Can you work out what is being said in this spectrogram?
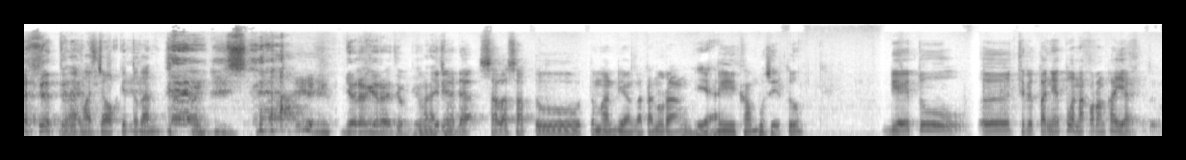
Jadi ngocok gitu kan. Gimana gimana cup? Gimana? Jadi Cuk? ada salah satu teman di angkatan orang Iya. di kampus itu. Dia itu eh, ceritanya itu anak orang kaya gitu.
